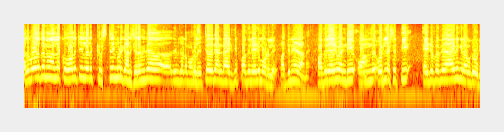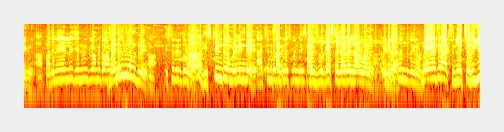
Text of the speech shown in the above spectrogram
അതുപോലെ തന്നെ നല്ല ക്വാളിറ്റി ഉള്ള ഒരു ക്രിസ്റ്റയും കൂടി കാണിച്ചു തരാം. ഇത് മോഡൽ രണ്ടായിരത്തി പതിനേഴ് മോഡൽ പതിനേഴാണ്. പതിനേഴ് വണ്ടി ഒന്ന് ഒരു ലക്ഷത്തി എഴുപതിനായിരം കിലോമീറ്റർ ഓടിക്കുന്നത് പതിനേഴിൽ ജെനുവിൻ കിലോമീറ്റർ ആണ് ജനുവൻ കിലോമീറ്റർ ആ ഹിസ്റ്ററി എടുത്തു ആ കൊടുക്കാം ഹിസ്റ്ററി ഉണ്ട് സർവീസ് ബുക്ക് എല്ലാം ഉള്ളതാണ്. മേജർ ആക്സിഡന്റ് ചെറിയ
